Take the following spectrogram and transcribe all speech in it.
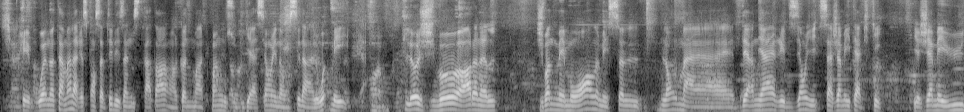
qui prévoient notamment la responsabilité des administrateurs en cas de manquement aux obligations énoncées dans la loi. Mais là, j'y vais, je vais de mémoire, mais selon ma dernière révision, ça n'a jamais été appliqué. Il n'y a jamais eu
